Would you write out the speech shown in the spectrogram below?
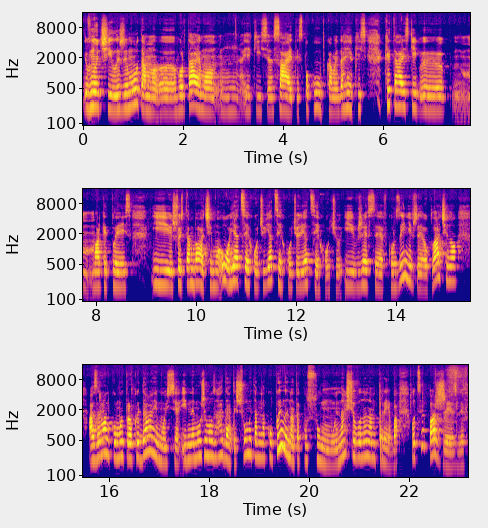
вночі лежимо, там е, гортаємо якісь сайти з покупками, да, якийсь китайський е, маркетплейс. І щось там бачимо, о, я це хочу, я це хочу, я це хочу. І вже все в корзині, вже оплачено. А зранку ми прокидаємося і не можемо згадати, що ми там накупили на таку суму і на що воно нам треба. Оце паж жезлів.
